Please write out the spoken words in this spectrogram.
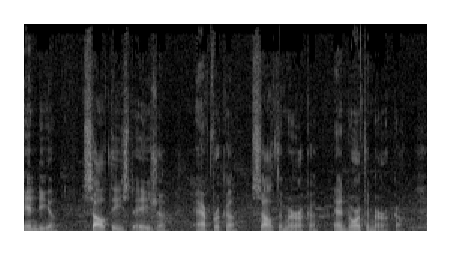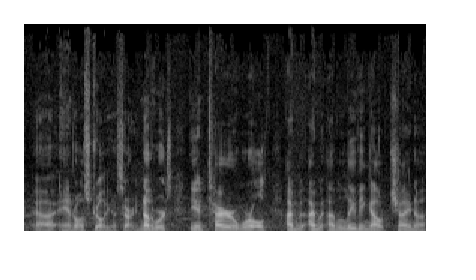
India, Southeast Asia, Africa, South America, and North America. Uh, and Australia, sorry. In other words, the entire world. I'm, I'm, I'm leaving out China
